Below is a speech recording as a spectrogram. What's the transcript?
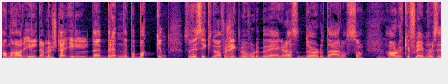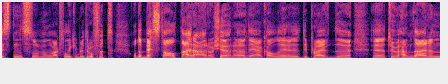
Han har ilddamage. Det, ild, det brenner på bakken. Så hvis ikke du er forsiktig med hvor du beveger deg, så dør du der også. Mm. Har du ikke flame resistance, så må du i hvert fall ikke bli truffet. Og det beste av alt der er å kjøre det jeg kaller deprived uh, two-hand. Det er en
